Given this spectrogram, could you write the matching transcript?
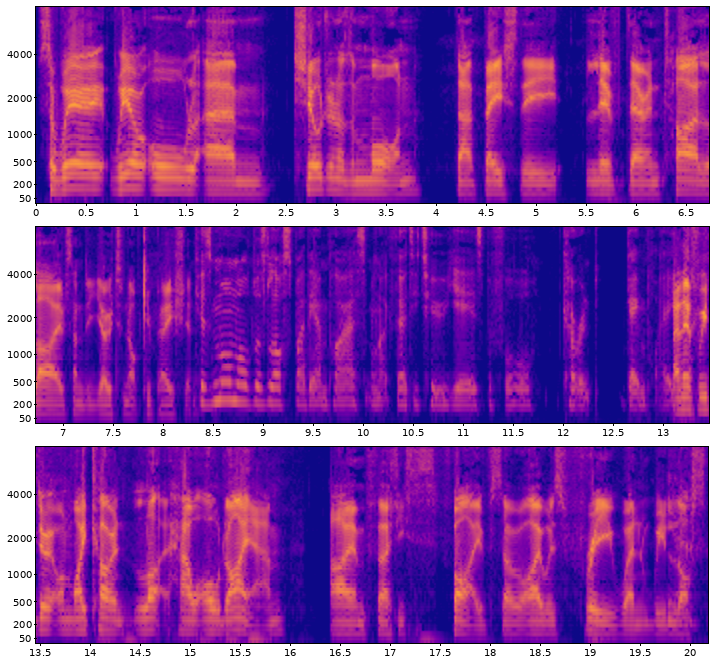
So we're we are all um, children of the Morn that basically lived their entire lives under Jotun occupation. Because Mournwold was lost by the Empire something like 32 years before current gameplay. And if we do it on my current how old I am, I am 35, so I was free when we lost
